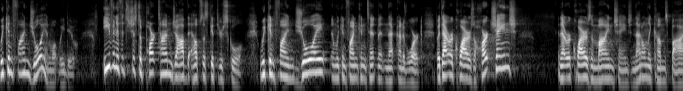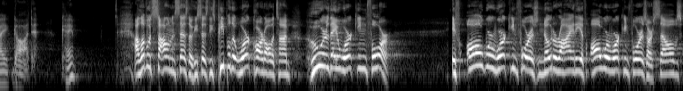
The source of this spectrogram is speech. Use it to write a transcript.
we can find joy in what we do. Even if it's just a part time job that helps us get through school, we can find joy and we can find contentment in that kind of work. But that requires a heart change and that requires a mind change, and that only comes by God. Okay? I love what Solomon says, though. He says, These people that work hard all the time, who are they working for? If all we're working for is notoriety, if all we're working for is ourselves,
